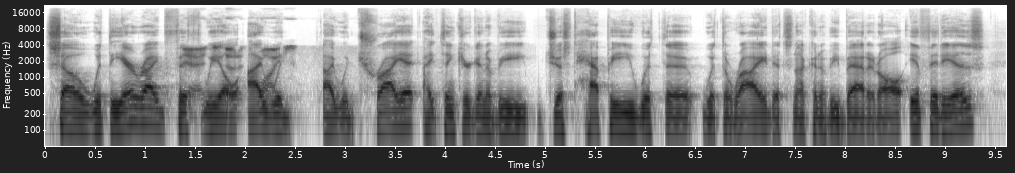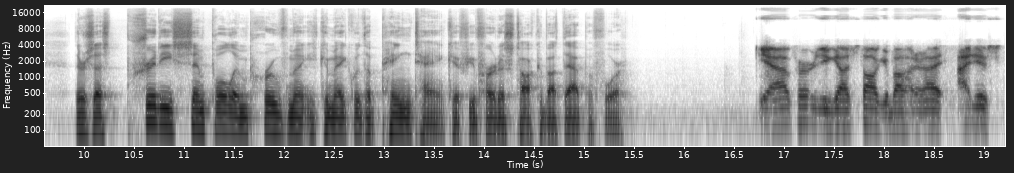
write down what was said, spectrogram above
So with the air ride fifth Yeah, wheel, I would. I would try it. I think you're going to be just happy with the with the ride. It's not going to be bad at all. If it is, there's a pretty simple improvement you can make with a ping tank. If you've heard us talk about that before. Yeah, I've heard you guys talk about it. I, I just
